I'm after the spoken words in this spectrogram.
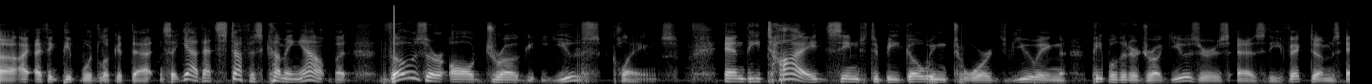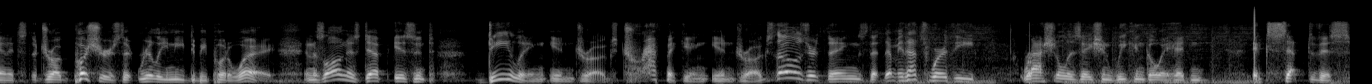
uh, I, I think people would look at that and say, yeah, that stuff is coming out, but those are all drug use claims, and the tide seems to be going towards viewing people that are drug users as the victims, and it's the drug pushers that really need to be put away. And as long as Depp isn't dealing in drugs, trafficking in drugs, those are things that I mean, that's where the rationalization we can go ahead and accept this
